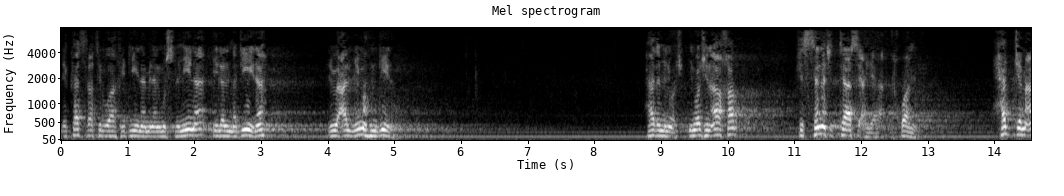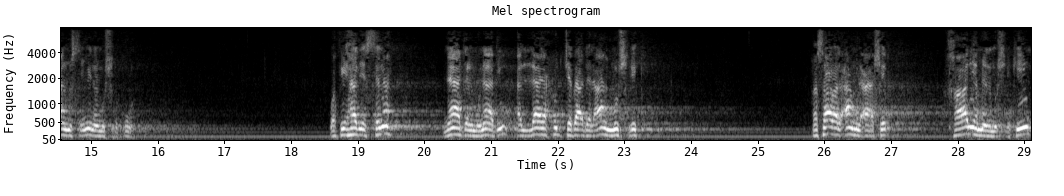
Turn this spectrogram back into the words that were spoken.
لكثرة الوافدين من المسلمين إلى المدينة ليعلمهم دينهم. هذا من وجه من وجه آخر في السنة التاسعة يا إخواني حج مع المسلمين المشركون. وفي هذه السنة نادى المنادي أن لا يحج بعد العام مشرك. فصار العام العاشر خاليا من المشركين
